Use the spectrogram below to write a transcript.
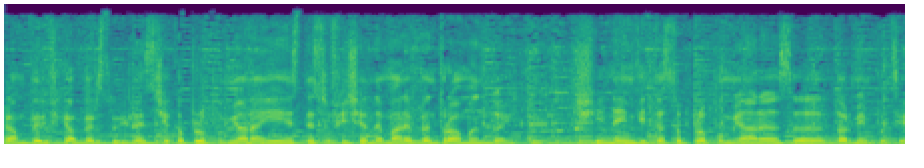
că am verificat versurile. Zice că plăpumioara ei este suficient de mare pentru amândoi. Și ne invită sub plăpumioară să dormim puțin.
